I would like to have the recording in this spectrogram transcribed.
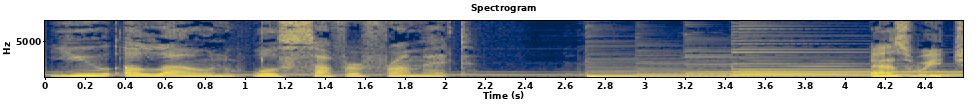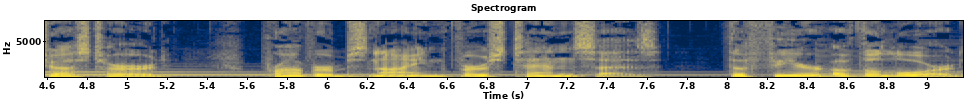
you alone will suffer from it. As we just heard, Proverbs 9, verse 10 says, The fear of the Lord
